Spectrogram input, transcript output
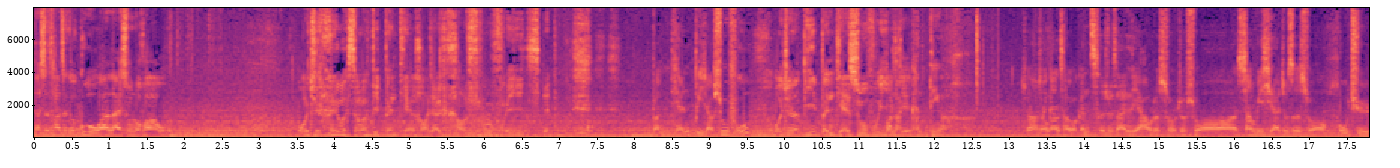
但是它这个过弯来说的话，我我觉得为什么比本田好像好舒服一些？本田比较舒服，我觉得比本田舒服一些，那些。肯定啊。就好像刚才我跟车主在聊的时候，就说相比起来，就是说后驱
